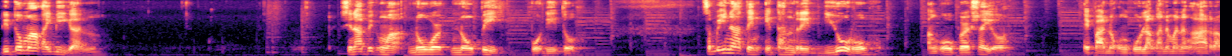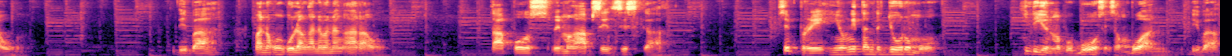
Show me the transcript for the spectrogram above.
Dito mga kaibigan, Sinabi ko nga, no work, no pay po dito. Sabihin natin, 800 euro ang offer sa'yo. Eh, paano kung kulang ka naman ng araw? ba? Paano kung kulang ka naman ng araw? Tapos, may mga absences ka. Siyempre, yung 800 euro mo, hindi yun mabubuo sa isang buwan. 'di ba?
